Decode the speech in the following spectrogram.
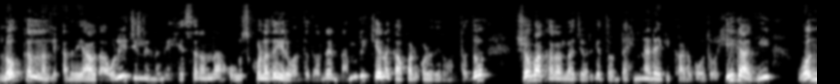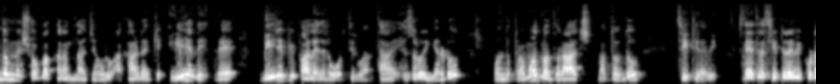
ಲೋಕಲ್ನಲ್ಲಿ, ಅಂದ್ರೆ ಯಾವ್ದು ಅವಳಿ ಜಿಲ್ಲೆನಲ್ಲಿ ಹೆಸರನ್ನ ಉಳಿಸ್ಕೊಳ್ಳದೇ ಇರುವಂತದ್ದು, ಅಂದ್ರೆ ನಂಬಿಕೆಯನ್ನ ಕಾಪಾಡ್ಕೊಳ್ಳದೇ ಇರುವಂತದ್ದು ಶೋಭಾ ಕರಂದ್ಲಾಜೆ ಅವರಿಗೆ ದೊಡ್ಡ ಹಿನ್ನಡೆಯಾಗಿ ಕಾಣಬಹುದು. ಹೀಗಾಗಿ ಒಂದೊಮ್ಮೆ ಶೋಭಾ ಕರಂದ್ಲಾಜೆ ಅವರು ಅಖಾಡಕ್ಕೆ ಇಳಿಯದೇ ಇದ್ರೆ ಬಿಜೆಪಿ ಪಾಳ್ಯದಲ್ಲಿ ಓಡ್ತಿರುವಂತಹ ಹೆಸರು ಎರಡು, ಒಂದು ಪ್ರಮೋದ್ ಮಧ್ವರಾಜ್, ಮತ್ತೊಂದು ಸಿ ಟಿ ರವಿ. ಸ್ನೇಹಿತರೆ ಸಿ ಟಿ ರವಿ ಕೂಡ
